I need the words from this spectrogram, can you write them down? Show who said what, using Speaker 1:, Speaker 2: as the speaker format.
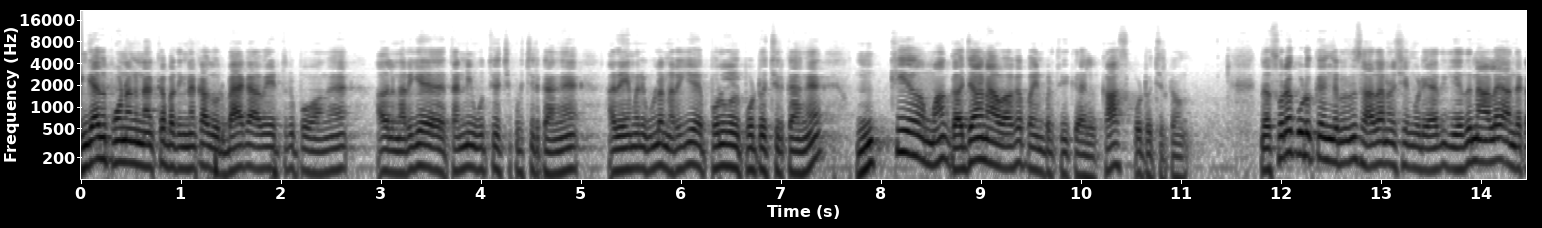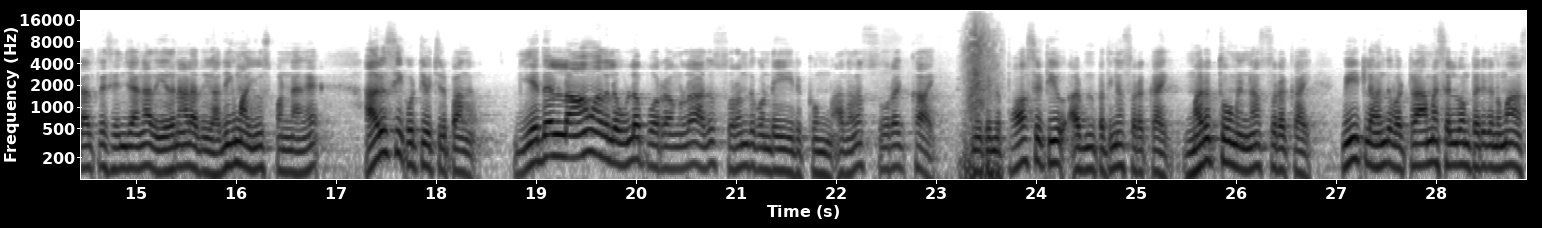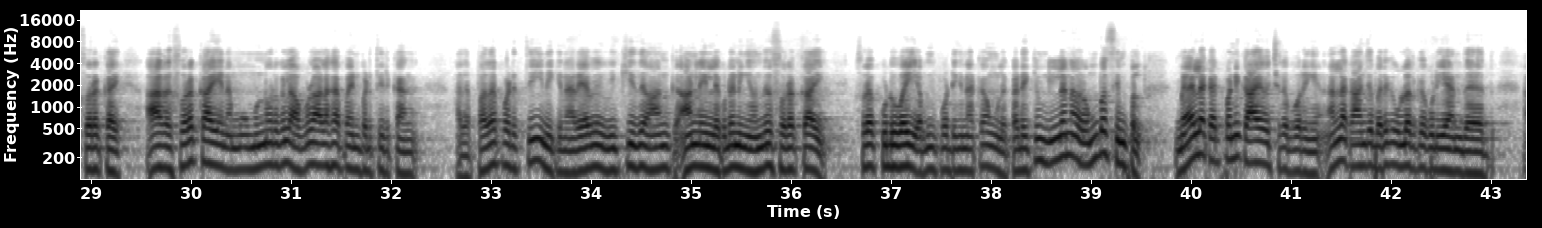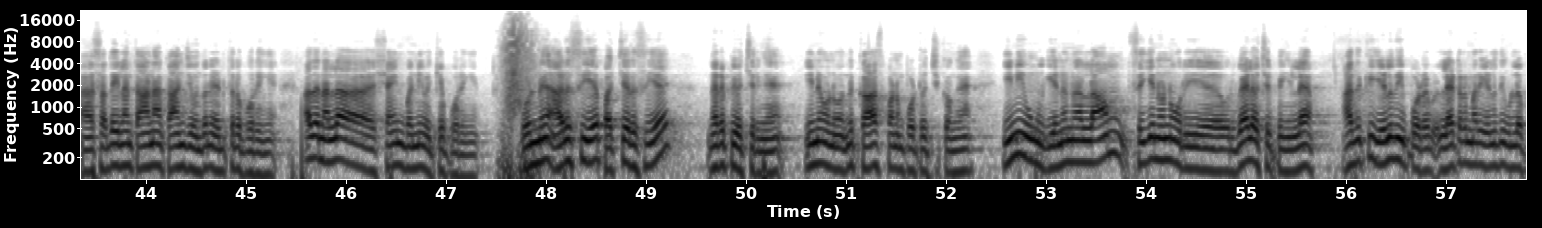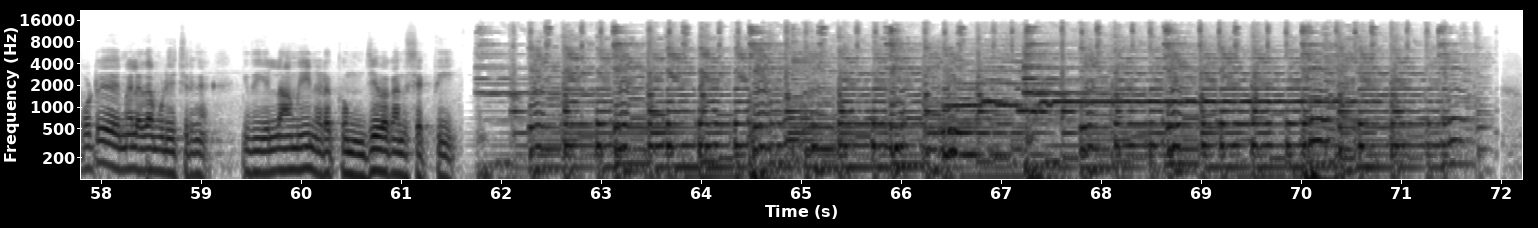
Speaker 1: எங்கேயாவது போனாங்கனாக்கா பார்த்தீங்கன்னாக்கா அது ஒரு பேக்காகவே எடுத்துகிட்டு போவாங்க. அதில் நிறைய தண்ணி ஊற்றி வச்சு குடிச்சிருக்காங்க. அதே மாதிரி உள்ள நிறைய பொருள்கள் போட்டு வச்சுருக்காங்க. முக்கியமாக கஜானாவாக பயன்படுத்தியிருக்காங்க காசு போட்டு வச்சுருக்காங்க இந்த சுரக்குடுக்கைங்கிறது சாதாரண விஷயம் கிடையாது. எதனால் அந்த காலத்தில் செஞ்சாங்க? அது எதனால் அது அதிகமாக யூஸ் பண்ணாங்க? அரிசி கொட்டி வச்சுருப்பாங்க. எதெல்லாம் அதில் உள்ளே போடுறாங்களோ அது சுரந்து கொண்டே இருக்கும். அதனால் சுரக்காய். இன்னைக்கு இந்த பாசிட்டிவ் அப்படின்னு பார்த்தீங்கன்னா சுரக்காய். மருத்துவம் என்ன? சுரக்காய். வீட்டில் வந்து வற்றாமல் செல்வம் பெருகணுமா? சுரக்காய். ஆக சுரக்காயை நம்ம முன்னோர்கள் அவ்வளோ அழகாக பயன்படுத்தியிருக்காங்க. அதை பதப்படுத்தி இன்றைக்கி நிறையாவே விற்கிது ஆன் ஆன்லைனில் கூட நீங்கள் வந்து சுரக்காய் சுரக்குடுவை அப்படின்னு போட்டிங்கனாக்கா உங்களுக்கு கிடைக்கும். இல்லைன்னா ரொம்ப சிம்பிள். மேலே கட் பண்ணி காய வச்சிட போகிறீங்க. நல்லா காஞ்ச பிறகு உள்ளே இருக்கக்கூடிய அந்த சதையெல்லாம் தானாக காஞ்சி வந்தோன்னு எடுத்துகிட்டு போகிறீங்க. அதை நல்லா ஷைன் பண்ணி வைக்க போகிறீங்க. ஒன்று அரிசியை பச்சை அரிசியை நிரப்பி வச்சுருங்க. இன்னொன்று வந்து காசு பணம் போட்டு வச்சுக்கோங்க. இனி உங்களுக்கு என்னென்னலாம் செய்யணும்னு ஒரு ஒரு வேலை வச்சுருப்பீங்களே அதுக்கு எழுதி போட லெட்டர் மாதிரி எழுதி உள்ளே போட்டு மேலே எதாவது முடி வச்சுருங்க. இது எல்லாமே நடக்கும். ஜீவகாந்த சக்தி.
